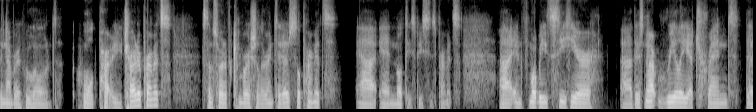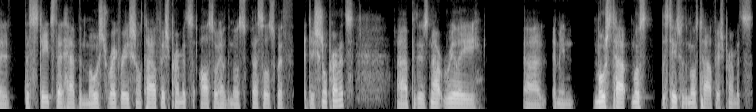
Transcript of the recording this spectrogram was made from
the number of who hold who hold party charter permits, some sort of commercial or international permits, uh, and multi-species permits. Uh, and from what we see here, there's not really a trend. The the states that have the most recreational tilefish permits also have the most vessels with additional permits, uh, but there's not really. Uh, I mean, most most the states with the most tilefish permits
